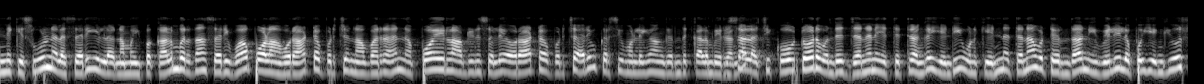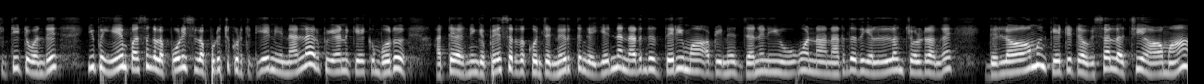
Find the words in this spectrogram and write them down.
இன்னைக்கு சூழ்நிலை சரியில்லை. நம்ம இப்போ கிளம்புறது தான் சரி. வா போகலாம் ஒரு ஆட்டோ பிடிச்சு நான் வரேன் நான் போயிடலாம் அப்படின்னு சொல்லி ஒரு ஆட்டோ பிடிச்சு அறிவு கரிசி முல்லையும் அங்கேருந்து கிளம்பிடுறாங்க. கோவத்தோட வந்து ஜனனையை திட்டுறாங்க. ஏண்டி உனக்கு என்ன தெனாவட்டு இருந்தால் நீ வெளியில் போய் எங்கேயோ சுற்றிட்டு வந்து இப்போ ஏன் பசங்களை போலீஸில் பிடிச்சி கொடுத்துட்டியே? நீ நல்லா இருப்பியான்னு கேட்கும்போது அத்தை நீங்கள் பேசுகிறத கொஞ்சம் நிறுத்துங்க. என்ன நடந்தது தெரியுமா? அப்படின்னு ஜனனி ஒவ்வொன்றா நடந்தது எல்லாம் சொல்கிறாங்க இதெல்லாமும் கேட்டுட்ட விசாலாச்சு. ஆமாம்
